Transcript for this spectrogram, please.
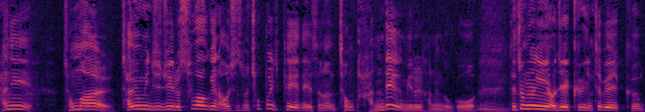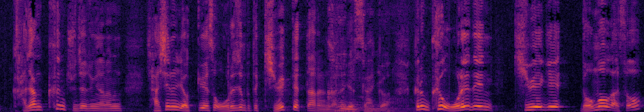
아니 정말 자유민주주의를 수호하게 나오셨으면 촛불 집회에 대해서는 정반대 의미를 하는 거고 음. 대통령이 어제 그 인터뷰의 그 가장 큰 주제 중에 하나는 자신을 엮기 위해서 오래전부터 기획됐다라는 거 아니겠습니까? 그럼 그 오래된 기획에 넘어가서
